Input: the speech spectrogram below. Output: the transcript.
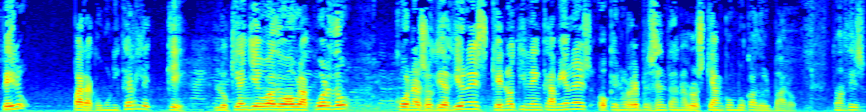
Pero para comunicarle que lo que han llevado a un acuerdo con asociaciones que no tienen camiones o que no representan a los que han convocado el paro. Entonces,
